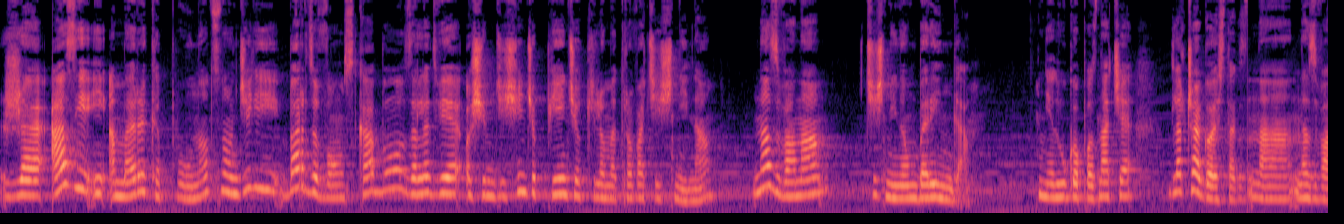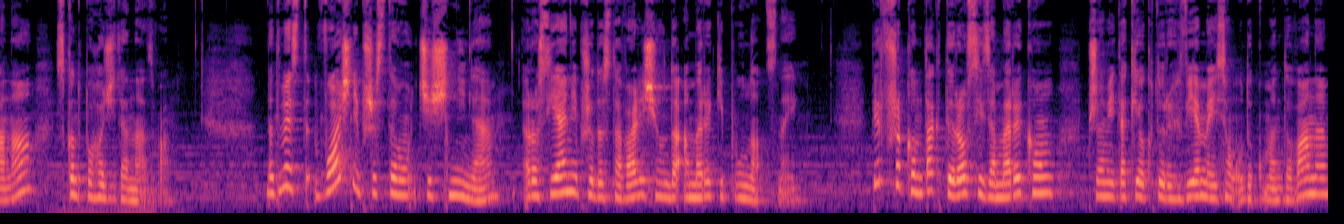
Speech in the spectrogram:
że Azję i Amerykę Północną dzieli bardzo wąska, bo zaledwie 85-kilometrowa cieśnina, nazwana cieśniną Beringa. Niedługo poznacie, dlaczego jest tak na, nazwana, skąd pochodzi ta nazwa. Natomiast właśnie przez tę cieśninę Rosjanie przedostawali się do Ameryki Północnej. Pierwsze kontakty Rosji z Ameryką, przynajmniej takie, o których wiemy i są udokumentowane,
